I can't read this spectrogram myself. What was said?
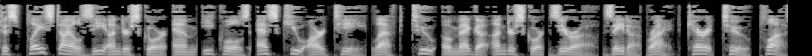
Display style z underscore m equals sqrt left two omega underscore zero zeta right caret two plus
